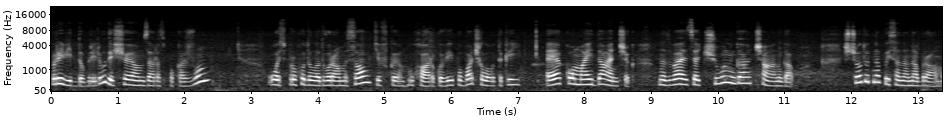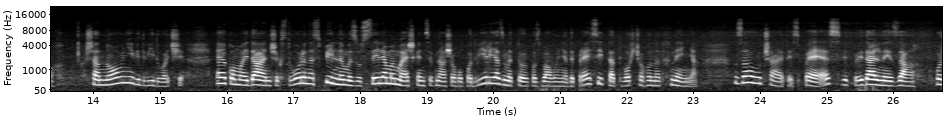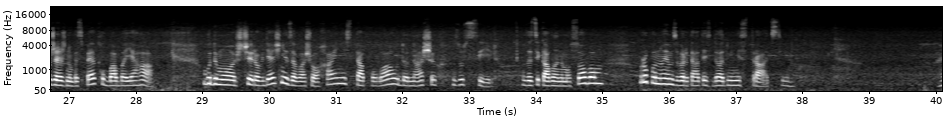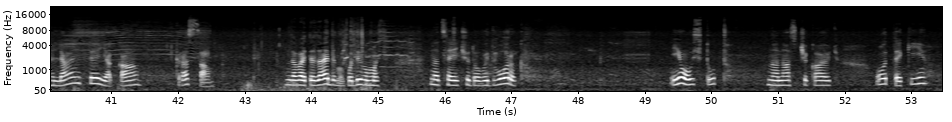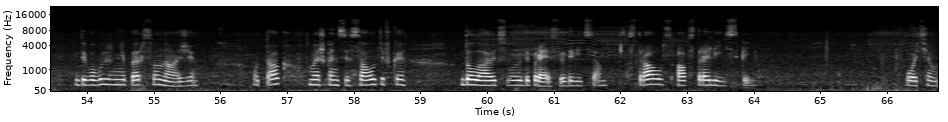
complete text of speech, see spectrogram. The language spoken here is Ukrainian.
Привіт, добрі люди! Що я вам зараз покажу? Ось проходила дворами Салтівки у Харкові і побачила отакий еко-майданчик. Називається Чунга Чанга. Що тут написано на брамах? Шановні відвідувачі, еко-майданчик створений спільними зусиллями мешканців нашого подвір'я з метою позбавлення депресій та творчого натхнення. Залучайтесь, ПС, відповідальний за пожежну безпеку Баба Яга. Будемо щиро вдячні за вашу охайність та повагу до наших зусиль. Зацікавленим особам пропонуємо звертатись до адміністрації. Гляньте, яка краса. Давайте зайдемо, подивимось на цей чудовий дворик. І ось тут на нас чекають от такі дивовижні персонажі. Отак мешканці Салтівки долають свою депресію. Дивіться, страус австралійський. Потім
